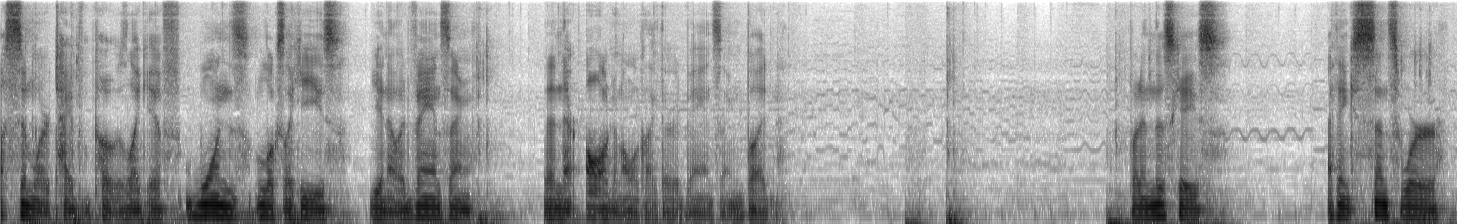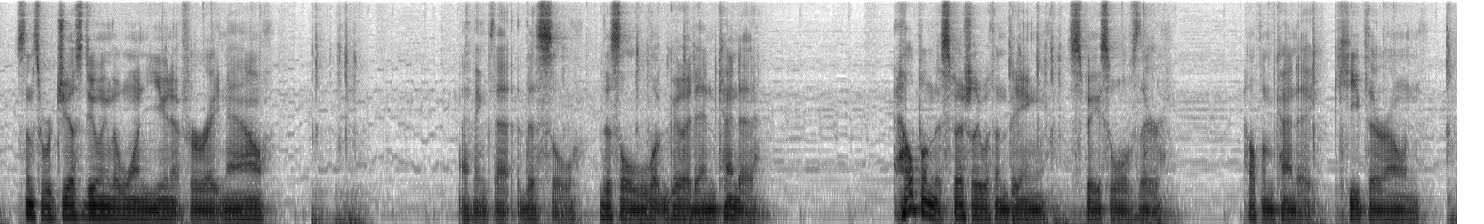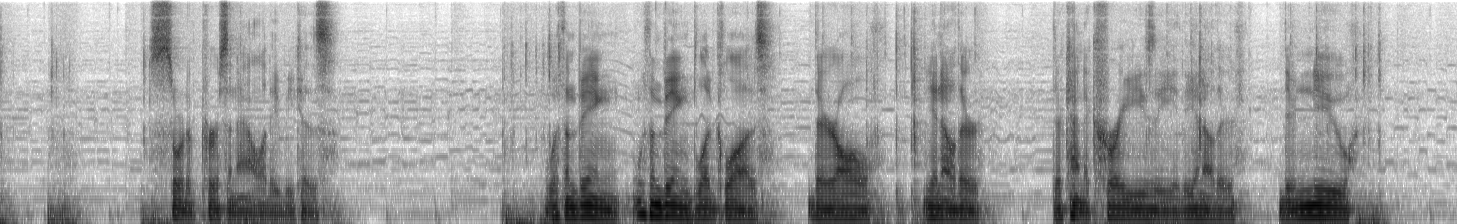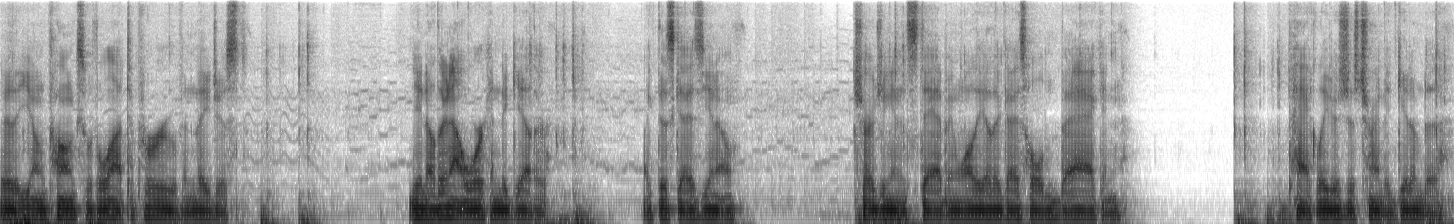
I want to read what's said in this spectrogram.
a similar type of pose. Like if one's looks like he's, you know, advancing, then they're all gonna look like they're advancing. But but in this case, I think since we're since we're just doing the one unit for right now, I think that this'll this'll look good and kind of help them, especially with them being space wolves. They're help them kind of keep their own sort of personality because with them being with them being blood claws, they're all you know they're they're kind of crazy. You know they're they're new. They're the young punks with a lot to prove, and they just you know they're not working together. Like this guy's you know charging in and stabbing while the other guy's holding back and pack leader's just trying to get him to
